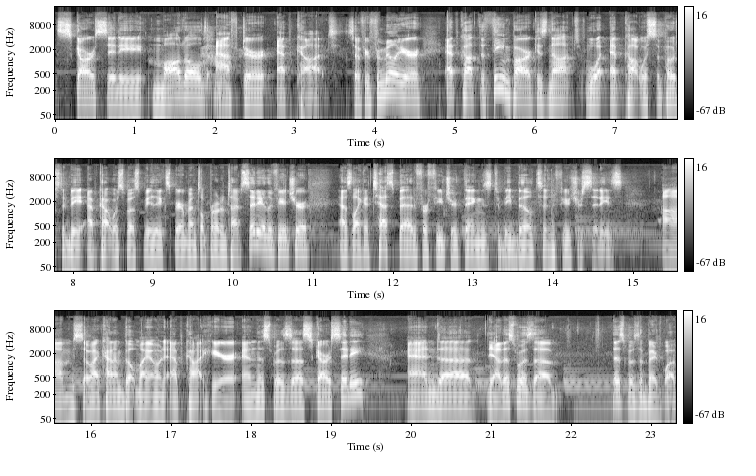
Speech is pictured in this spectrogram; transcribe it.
Scar City modeled after Epcot. So if you're familiar, Epcot the theme park is not what Epcot was supposed to be. Epcot was supposed to be the experimental prototype city of the future as like a test bed for future things to be built in future cities. Um, so I kind of built my own Epcot here and this was uh, Scar City. And uh, yeah, this was a this was a big one.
